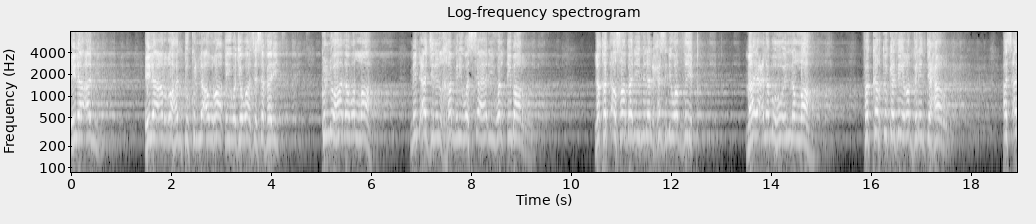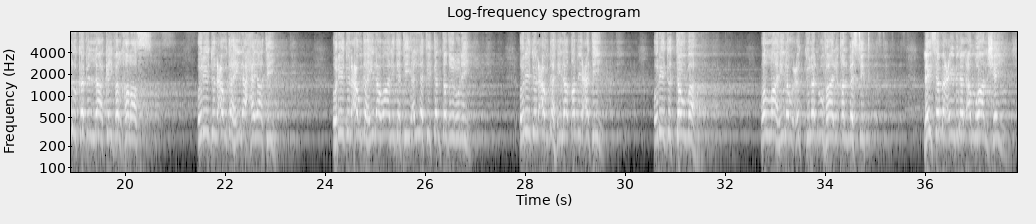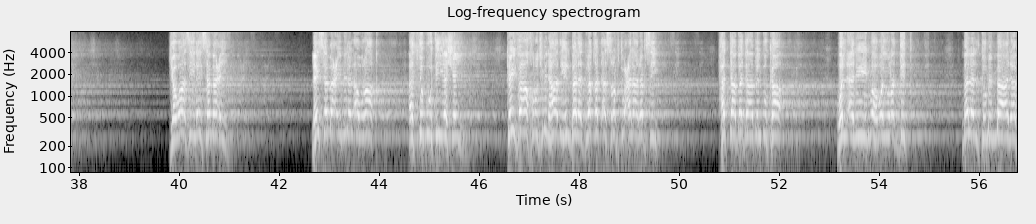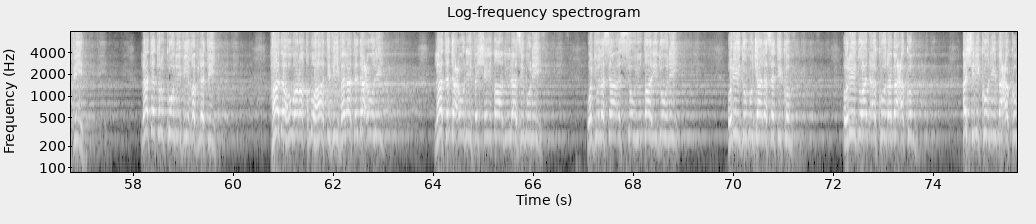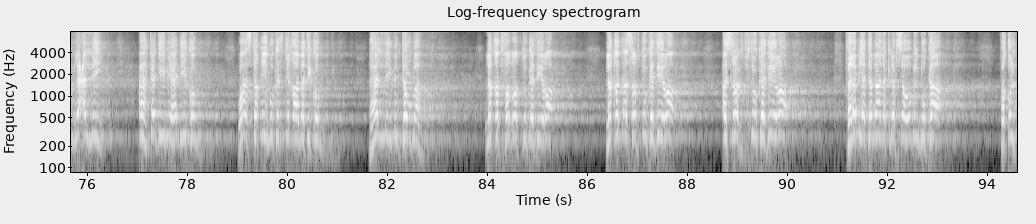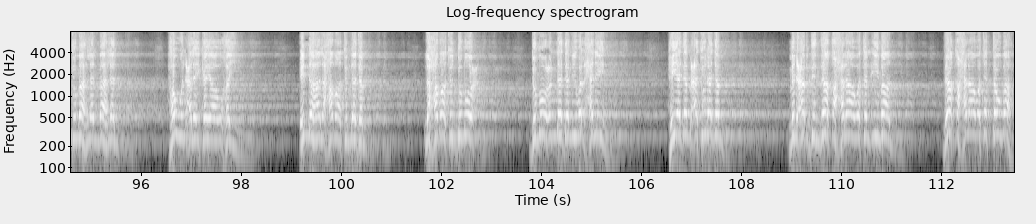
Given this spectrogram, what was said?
إلى أن إلى أن رهنت كل أوراقي وجواز سفري. كل هذا والله من أجل الخمر والسهر والقمار. لقد أصابني من الحزن والضيق ما يعلمه إلا الله. فكرت كثيرا في الانتحار. أسألك بالله كيف الخلاص؟ أريد العودة إلى حياتي. أريد العودة إلى والدتي التي تنتظرني. أريد العودة إلى طبيعتي. أريد التوبة. والله لو عدت لن أفارق المسجد. ليس معي من الأموال شيء. جوازي ليس معي. ليس معي من الأوراق الثبوتية شيء. كيف أخرج من هذه البلد؟ لقد أسرفت على نفسي. حتى بدأ بالبكاء والأنين وهو يردد. مللت مما أنا فيه. لا تتركوني في غفلتي. هذا هو رقم هاتفي فلا تدعوني. لا تدعوني فالشيطان يلازمني. وجلساء السوء يطاردوني. أريد مجالستكم. أريد أن أكون معكم. أشركوني معكم لعلي أهتدي بهديكم وأستقيم كاستقامتكم. هل لي من توبة؟ لقد فرطت كثيرا. لقد أسرفت كثيرا. أسرفت كثيرا فلم يتمالك نفسه بالبكاء. فقلت مهلا مهلا هون عليك يا أخي إنها لحظات الندم لحظات الدموع. دموع الندم والحنين هي دمعة ندم. من عبد ذاق حلاوة الإيمان ذاق حلاوة التوبة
